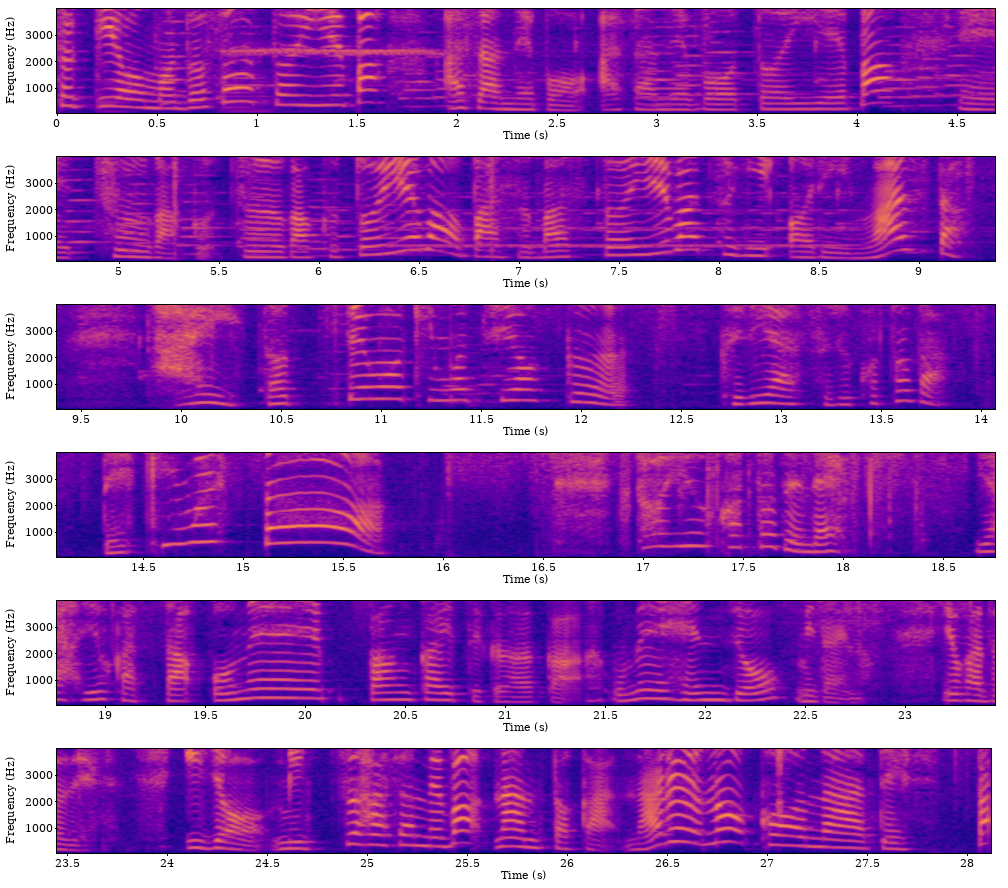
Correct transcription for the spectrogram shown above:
時を戻そうといえば、朝寝坊、朝寝坊といえば、えー通学、通学といえば、バス、バスといえば、次降りますと。はい、とっても気持ちよくクリアすることができましたということでね、いや、よかった。おめえ挽回っていうかなんか、おめえ返上みたいな。よかったです。以上、3つ挟めばなんとかなるのコーナーでした。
